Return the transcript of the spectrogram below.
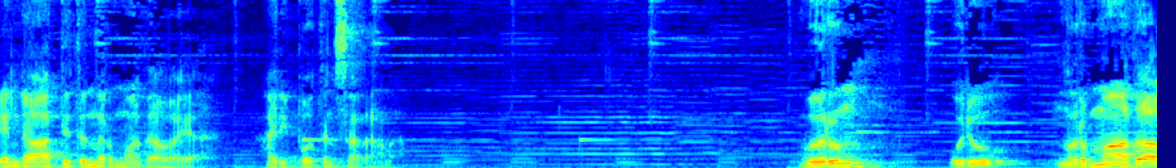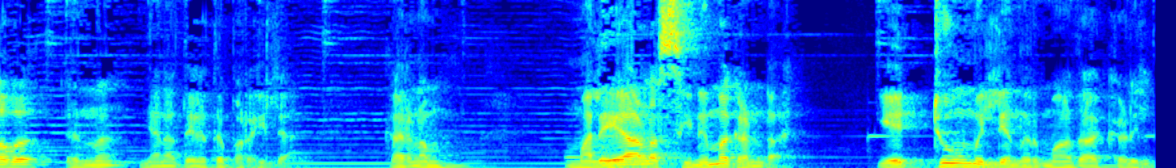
എന്റെ ആദ്യത്തെ നിർമ്മാതാവായ ഹരിപ്പോത്തൻ സാറാണ്. വെറും ഒരു നിർമ്മാതാവ് എന്ന് ഞാൻ അദ്ദേഹത്തെ പറയില്ല. കാരണം മലയാള സിനിമ കണ്ട ഏറ്റവും വലിയ നിർമ്മാതാക്കളിൽ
